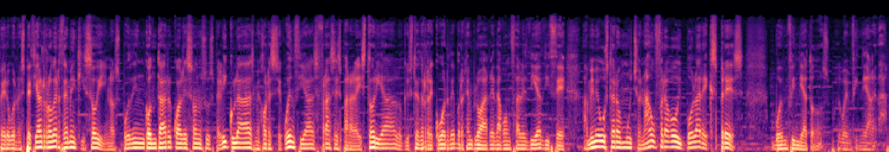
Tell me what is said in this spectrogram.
Pero bueno, especial Robert Zemeckis hoy, nos pueden contar cuáles son sus películas, mejores secuencias, frases para la historia, lo que usted recuerde, por ejemplo, Agueda González Díaz dice, a mí me gustaron mucho Náufrago y Polar Express. Buen fin de a todos, pues buen fin de Agueda.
